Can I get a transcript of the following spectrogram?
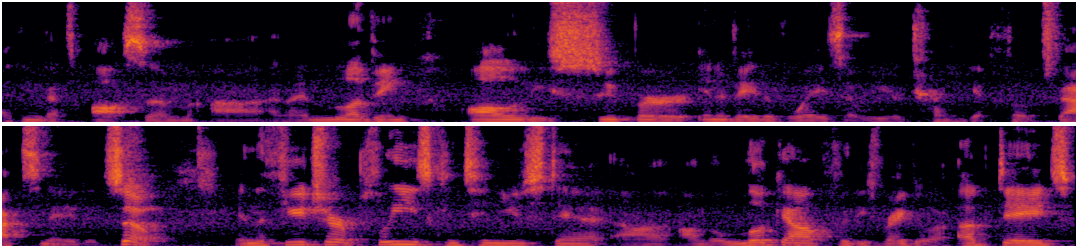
I think that's awesome, uh, and I'm loving all of these super innovative ways that we are trying to get folks vaccinated. So, in the future, please continue to stay uh, on the lookout for these regular updates.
